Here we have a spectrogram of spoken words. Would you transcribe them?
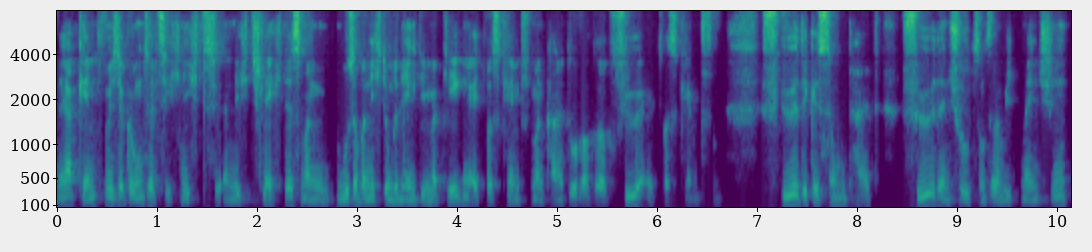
Naja, kämpfen ist ja grundsätzlich nichts, nichts Schlechtes. Man muss aber nicht unbedingt immer gegen etwas kämpfen. Man kann ja durchaus auch für etwas kämpfen. Für die Gesundheit, für den Schutz unserer Mitmenschen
